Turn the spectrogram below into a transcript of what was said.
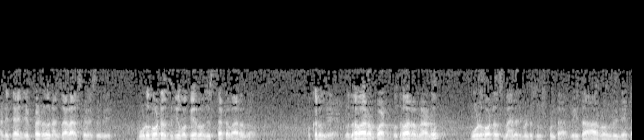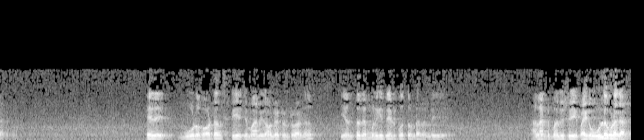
అడిగితే ఆయన చెప్పాడు నాకు చాలా ఆశ్చర్యం వేసింది. మూడు హోటల్స్కి ఒకే రోజు ఇస్తాట వారంలో. ఒక్కరోజే బుధవారం పాటు బుధవారం నాడు మూడు హోటల్స్ మేనేజ్మెంట్ చూసుకుంటా. మిగతా ఆరు రోజులు ఇదే కార్యక్రమం. ఏది? మూడు హోటల్స్కి యజమానిగా ఉండేటువంటి వాడు ఎంత మునిగి తేలిపోతూ ఉండాలండి? అలాంటి మనిషి పైగా ఊళ్ళో కూడా కాదు.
